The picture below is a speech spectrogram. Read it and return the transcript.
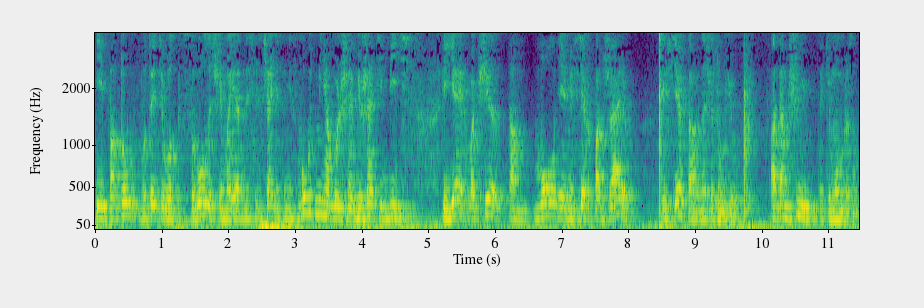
и потом вот эти вот сволочи, мои односельчане-то не смогут меня больше обижать и бить. И я их вообще там молниями всех поджарю и всех там, значит, убью. Отомщу им таким образом.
